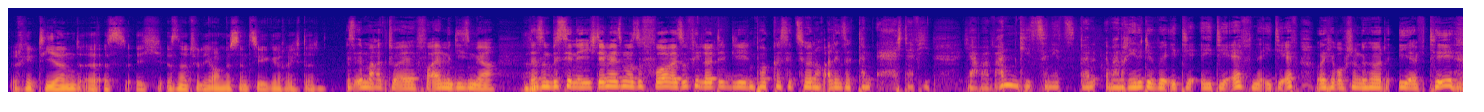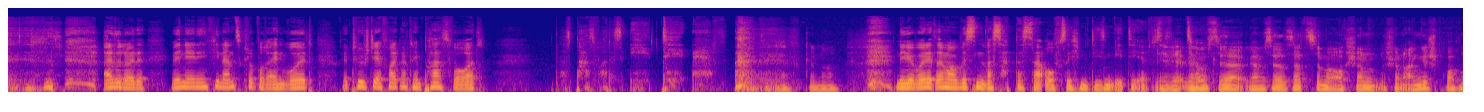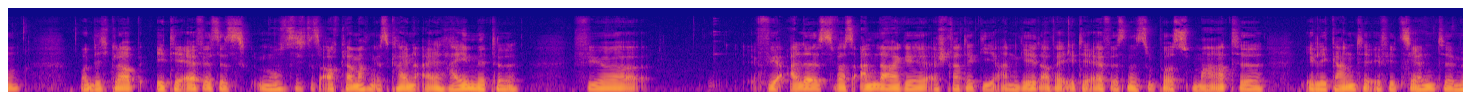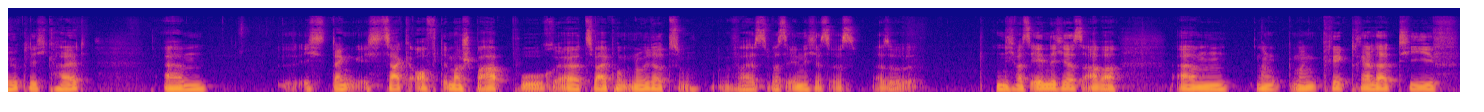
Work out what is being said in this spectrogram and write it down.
irritierend. Äh, Es ich, ist natürlich auch ein bisschen zielgerichtet. Ist immer aktuell, vor allem in diesem Jahr. Das ist so ein bisschen, ich stelle mir jetzt mal so vor, weil so viele Leute, die den Podcast jetzt hören, auch alle gesagt haben, äh, Steffi, ja, aber wann geht's denn jetzt, wann, wann redet ihr über ET, ETF, ne, ETF? Oder ich habe auch schon gehört, EFT. also Leute, wenn ihr in den Finanzclub rein wollt, der Türsteher fragt nach dem Passwort, das Passwort ist ETF. ETF, genau. Nee, wir wollen jetzt einmal wissen, was hat das da auf sich mit diesem E ETF? Ja, wir wir haben es ja, wir haben es ja das letzte Mal auch schon, schon angesprochen. Und ich glaube, ETF ist jetzt, muss sich das auch klar machen, ist kein Allheilmittel für, für alles, was Anlagestrategie angeht. Aber ETF ist eine super smarte, elegante, effiziente Möglichkeit. Ähm, ich denke, ich sag oft immer Sparbuch äh, 2.0 dazu, weil es was ähnliches ist. Also nicht was ähnliches, aber ähm, man, man kriegt relativ,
